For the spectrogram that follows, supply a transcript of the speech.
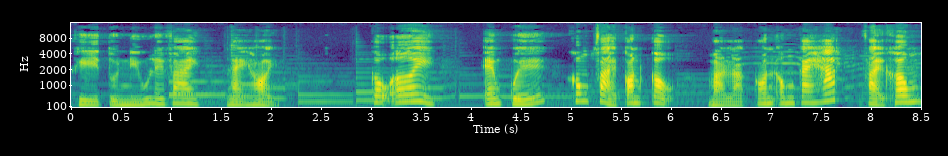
khi tôi níu lấy vai, lại hỏi. Cậu ơi, em Quế không phải con cậu mà là con ông cai hát, phải không?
